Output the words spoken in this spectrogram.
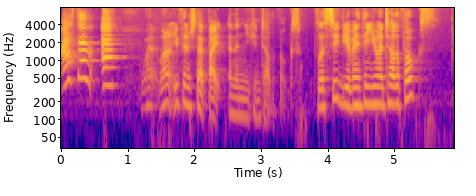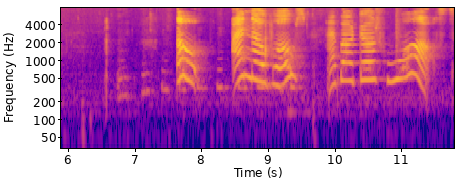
Awesome. Uh, Why, why don't you finish that bite and then you can tell the folks. Felicity, do you have anything you want to tell the folks? oh, I know, folks. About those wasps.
